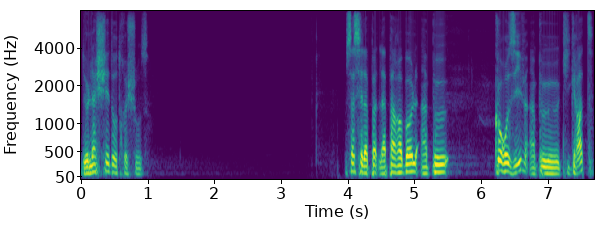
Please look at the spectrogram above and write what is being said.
de lâcher d'autres choses. Ça, c'est la, parabole un peu corrosive, un peu qui gratte.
